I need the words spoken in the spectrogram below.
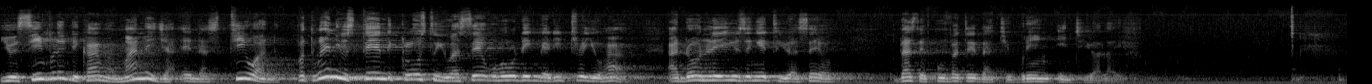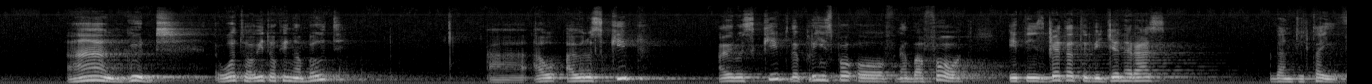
You simply become a manager and a steward. But when you stand close to yourself, holding the little you have and only using it to yourself, that's the poverty that you bring into your life. Ah, good. What were we talking about? Uh, I, I will skip. I will skip the principle of number four. It is better to be generous than to tithe.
